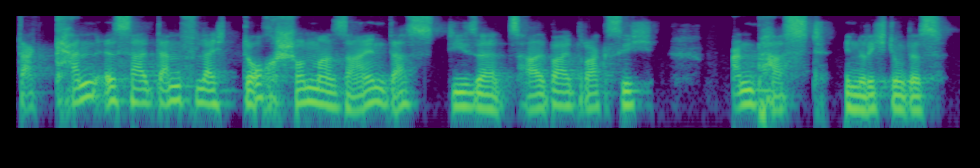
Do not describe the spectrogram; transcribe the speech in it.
da kann es halt dann vielleicht doch schon mal sein, dass dieser Zahlbeitrag sich anpasst in Richtung des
